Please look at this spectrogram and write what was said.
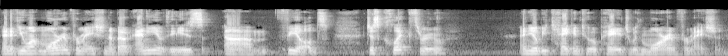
And if you want more information about any of these um, fields, just click through and you'll be taken to a page with more information.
